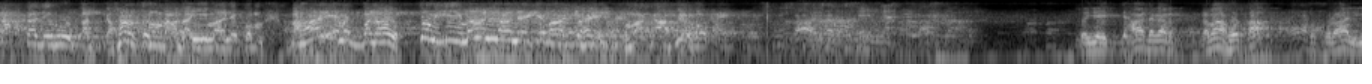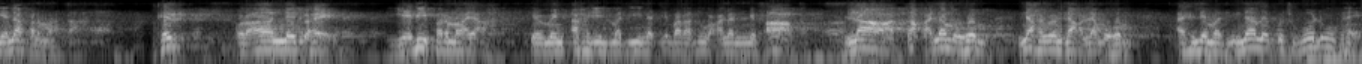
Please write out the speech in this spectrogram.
تقتدروا قد کفرتم بعد ایمانکم۔ بہانے مت بناؤ۔ تم ایمان لانے کے بعد جو ہے کافر ہو گئے۔ تو یہ اتحاد اگر روا ہوتا تو قرآن یہ نہ فرماتا۔ پھر قرآن نے جو ہے، یہ بھی فرمایا کہ من اہل المدینہ بردو علی النفاق۔ لا تعلمهم نحن نعلمهم اہل مدینہ میں کچھ وہ لوگ ہیں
